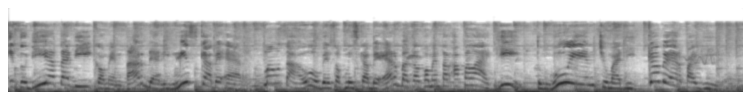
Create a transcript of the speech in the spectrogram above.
Itu dia tadi komentar dari Miss KBR. Mau tahu besok Miss KBR bakal komentar apa lagi? Tungguin cuma di KBR Pagi.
